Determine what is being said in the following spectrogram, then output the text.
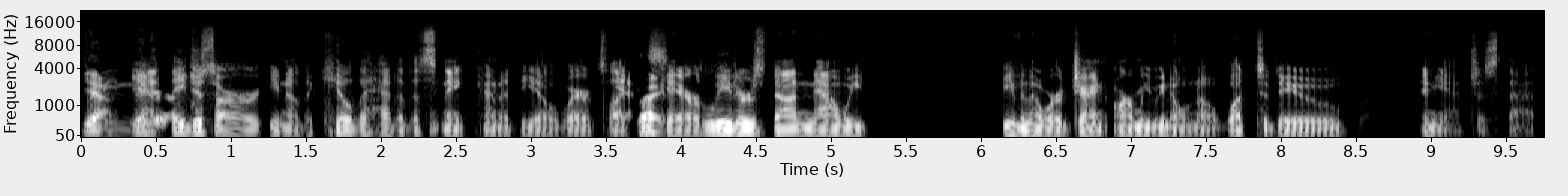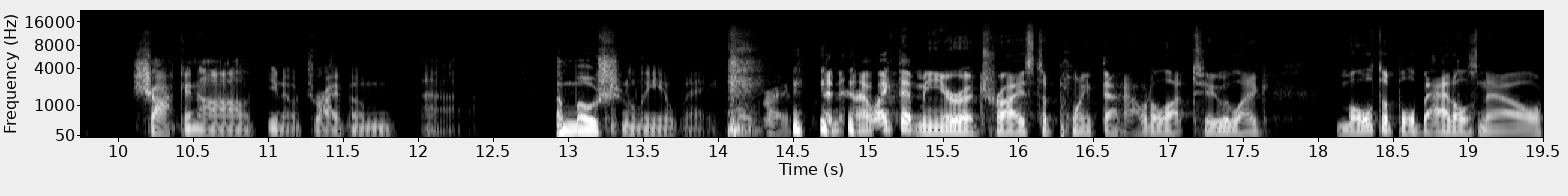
Yeah. I mean, Yeah, they just are, you know, the kill the head of the snake kind of deal where it's like, Right. okay, our leader's done. Now we, even though we're a giant army, we don't know what to do. And yeah, just that shock and awe, you know, drive them uh, emotionally away. right and, and i like that miura tries to point that out a lot too like multiple battles now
